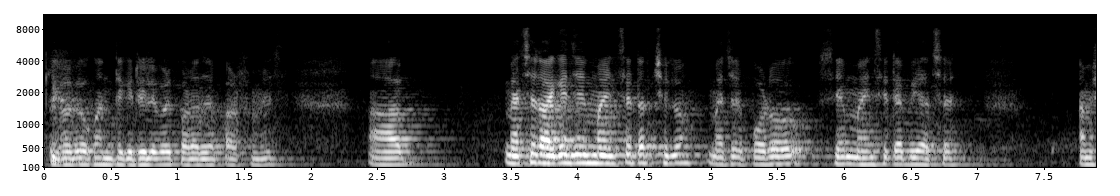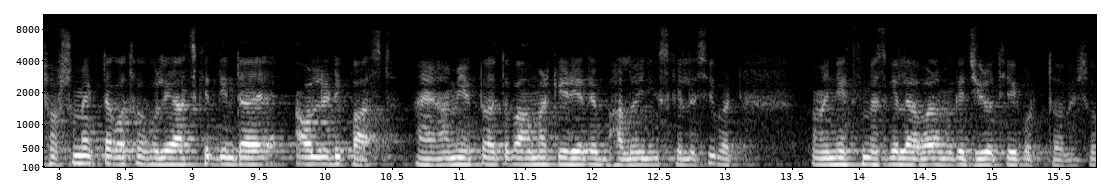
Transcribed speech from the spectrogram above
কীভাবে ওখান থেকে ডেলিভার করা যায় পারফরমেন্স ম্যাচের আগে যে মাইন্ডসেট আপ ছিল ম্যাচের পরও সেম মাইন্ডসেট আপই আছে। আমি সবসময় একটা কথা বলি, আজকের দিনটা অলরেডি পাস্ট হ্যাঁ আমি একটা হয়তো আমার কেরিয়ারে ভালো ইনিংস খেলেছি বাট আমি নেক্সট ম্যাচ গেলে আবার আমাকে জিরো থেকে করতে হবে। So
